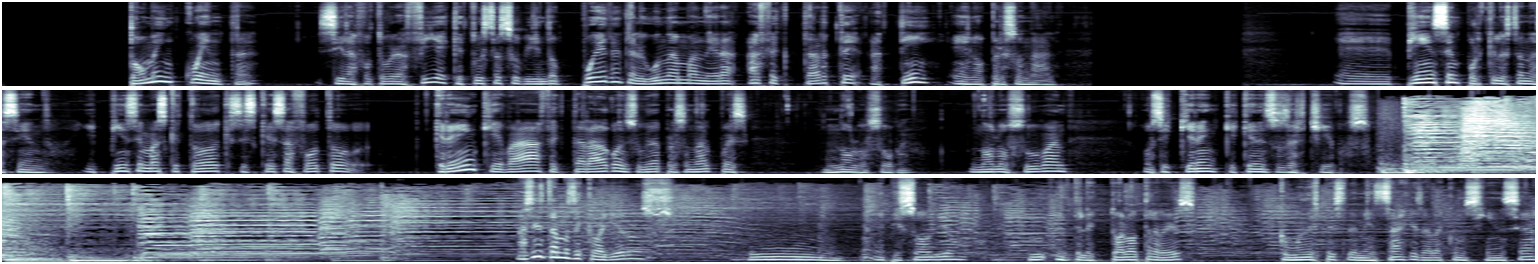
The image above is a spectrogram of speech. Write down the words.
Toma en cuenta si la fotografía que tú estás subiendo puede de alguna manera afectarte a ti en lo personal. Eh, piensen por qué lo están haciendo. Y piensen más que todo que si es que esa foto creen que va a afectar algo en su vida personal, pues no lo suban. No lo suban. O si quieren que queden sus archivos. Así estamos de caballeros, un episodio intelectual otra vez, como una especie de mensajes a la conciencia,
